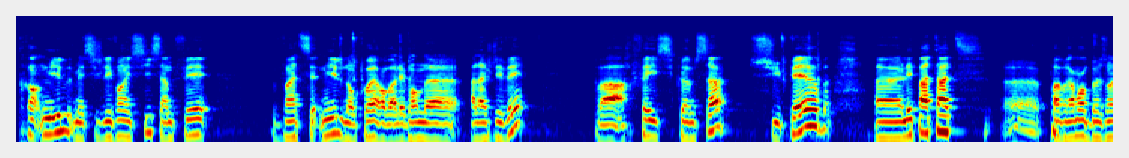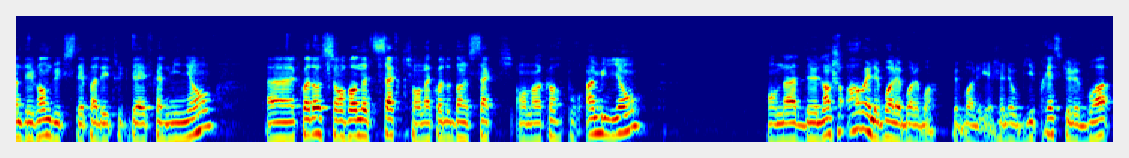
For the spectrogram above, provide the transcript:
30 000. Mais si je les vends ici, ça me fait 27 000. Donc ouais, on va les vendre euh, à l'HDV. Parfait, ici comme ça. Superbe. Euh, les patates, pas vraiment besoin de les vendre vu que c'était pas des trucs d'AFK de mignons. quoi d'autre? Si on vend notre sac, on a quoi d'autre dans le sac? On a encore pour 1 million. On a de l'enchantement. Ah ouais, le bois, le bois, le bois. Le bois, les gars. J'allais oublier presque le bois.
